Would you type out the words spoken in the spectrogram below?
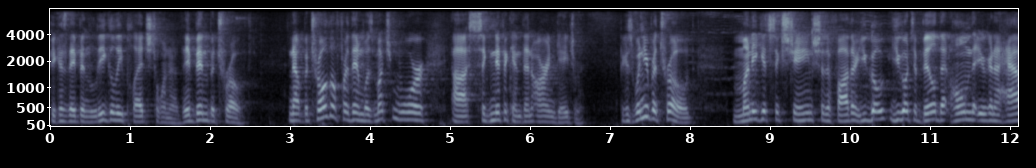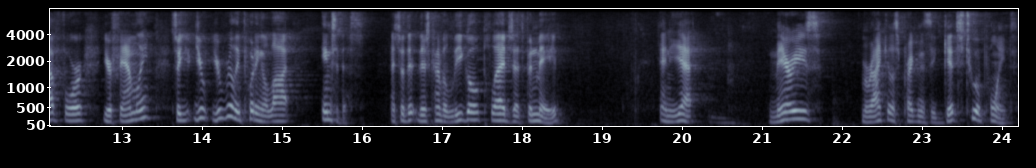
because they've been legally pledged to one another. They've been betrothed. Now, betrothal for them was much more uh, significant than our engagement. Because when you're betrothed, money gets exchanged to the father. You go, you go to build that home that you're going to have for your family. So you're, you're really putting a lot into this. And so there's kind of a legal pledge that's been made. And yet, Mary's miraculous pregnancy gets to a point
